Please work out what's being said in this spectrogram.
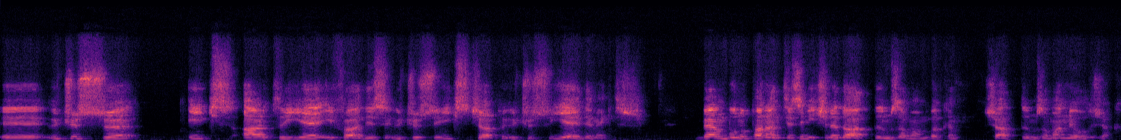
e, 3 üssü x artı y ifadesi 3 üssü x çarpı 3 üssü y demektir. Ben bunu parantezin içine dağıttığım zaman bakın çarptığım zaman ne olacak?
